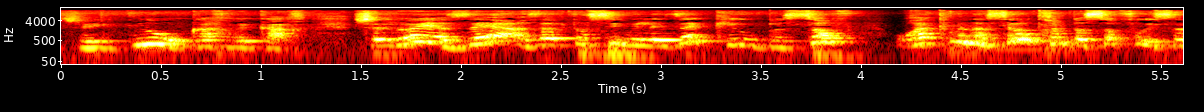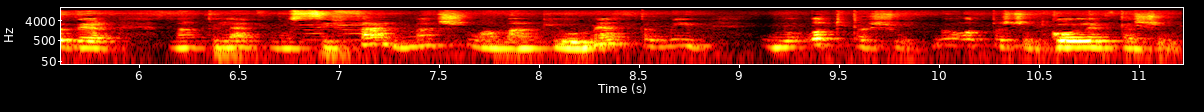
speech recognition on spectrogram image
שייתנו כך וכך. שלא יהיה זה, אז אל תשימי לזה, כי הוא בסוף, הוא רק מנסה אתכם, בסוף הוא יסדר. אמרתי לה, את מוסיפה על מה שהוא אמר, כי הוא אומר תמיד, מאוד פשוט, מאוד פשוט, גולם פשוט,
